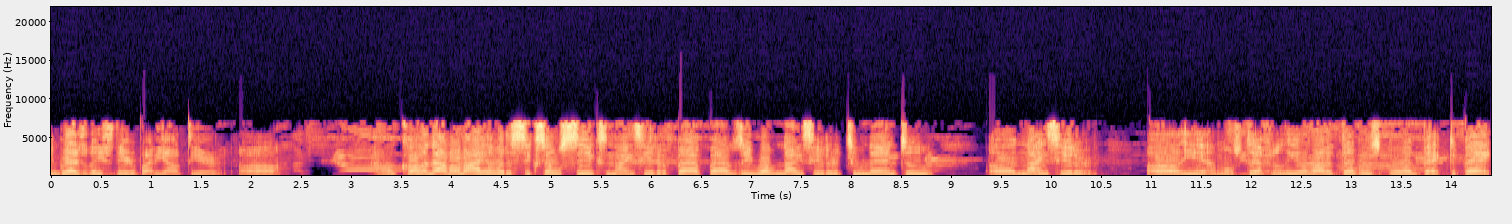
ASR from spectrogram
Congratulations to everybody out there. Uh, I'm calling out on Iowa, the 606, nice hitter, 550, nice hitter, 292, uh, nice hitter. Uh, yeah, most definitely. A lot of doubles going back to back.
